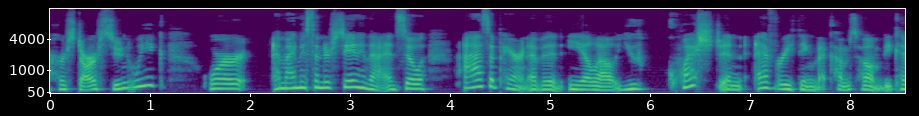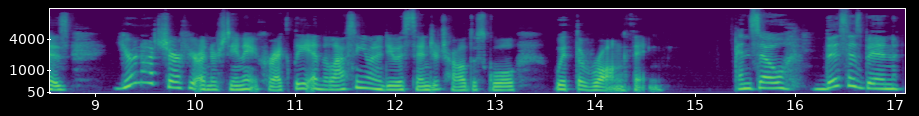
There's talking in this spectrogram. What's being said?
her star student week? Or am I misunderstanding that? And so as a parent of an ELL, you question everything that comes home because you're not sure if you're understanding it correctly. And the last thing you want to do is send your child to school with the wrong thing. And so this has been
